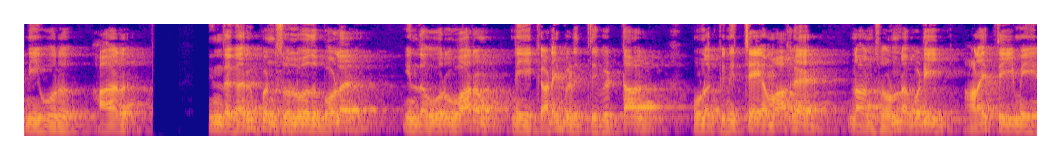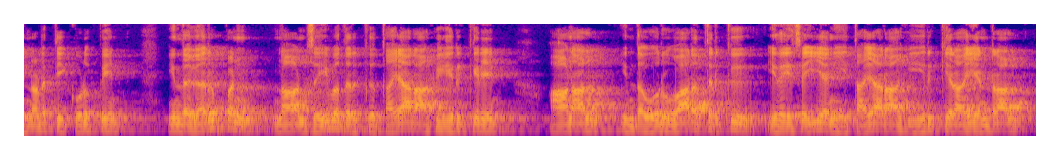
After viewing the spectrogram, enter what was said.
நீ ஒரு ஆறு. இந்த கருப்பன் சொல்வது போல இந்த ஒரு வாரம் நீ கடைபிடித்து விட்டால் உனக்கு நிச்சயமாக நான் சொன்னபடி அனைத்தையுமே நடத்தி கொடுப்பேன். இந்த கருப்பன் நான் செய்வதற்கு தயாராக இருக்கிறேன். ஆனால் இந்த ஒரு வாரத்திற்கு இதை செய்ய நீ தயாராகி இருக்கிறாய் என்றால்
